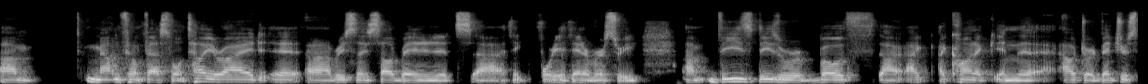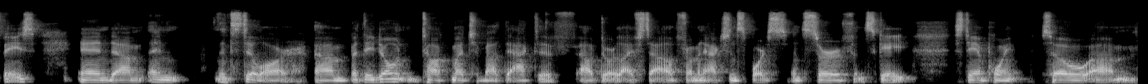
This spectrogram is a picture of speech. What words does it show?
Um, Mountain Film Festival and Telluride uh, recently celebrated its, uh, I think, 40th anniversary. Um, these these were both uh, iconic in the outdoor adventure space, and um, and and still are. Um, but they don't talk much about the active outdoor lifestyle from an action sports and surf and skate standpoint. So um,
